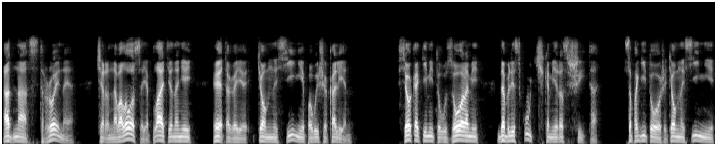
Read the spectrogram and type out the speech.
Одна стройная, черноволосая, платье на ней этакое темно-синее повыше колен, все какими-то узорами да блескучками расшито. Сапоги тоже темно-синие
